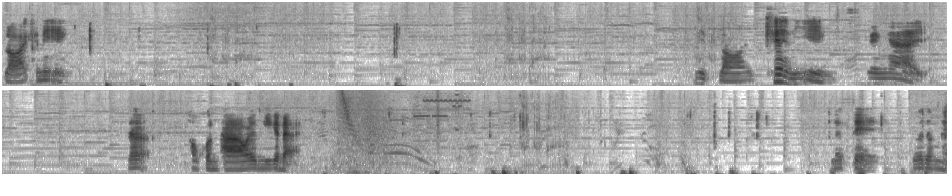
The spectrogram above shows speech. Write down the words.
บร้อยแค่นี้เอง เรียบร้อยแค่นี้เอง ง่ายๆ แล้วเอาคนพาไว้ตรงนี้ก็ได้แล้วแต่ว่าตรงไหน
